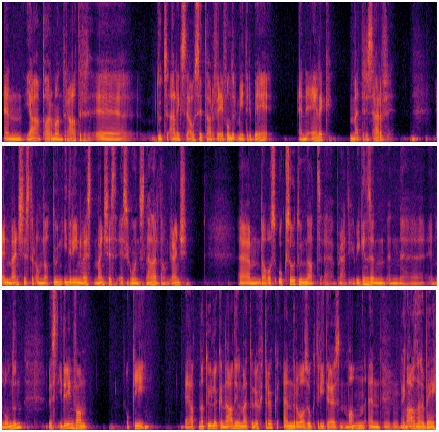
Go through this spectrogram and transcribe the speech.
En ja, een paar maanden later uh, doet Alex Dowsett daar 500 meter bij. En eigenlijk met reserve in Manchester. Omdat toen iedereen wist, Manchester is gewoon sneller dan Grenchen. Um, dat was ook zo toen dat uh, Bradley Wiggins in, in, uh, in, Londen wist iedereen van oké, okay, hij had natuurlijk een nadeel met de luchtdruk en er was ook 3000 man. En, mm -hmm. Ik was daarbij.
